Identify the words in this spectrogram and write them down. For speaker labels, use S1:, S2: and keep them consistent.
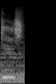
S1: This.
